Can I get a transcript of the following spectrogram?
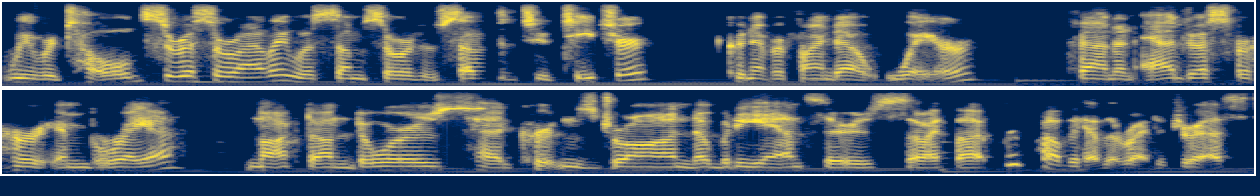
We were told Cerissa Riley was some sort of substitute teacher could never find out where. Found an address for her in Brea, knocked on doors, had curtains drawn, nobody answers. So I thought we probably have the right address.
